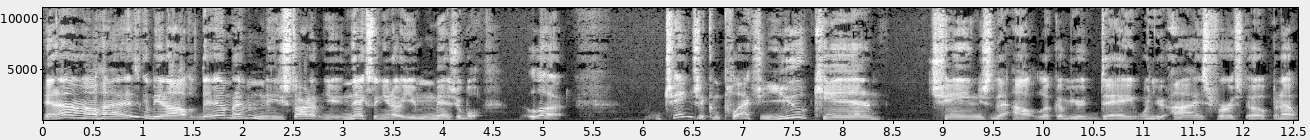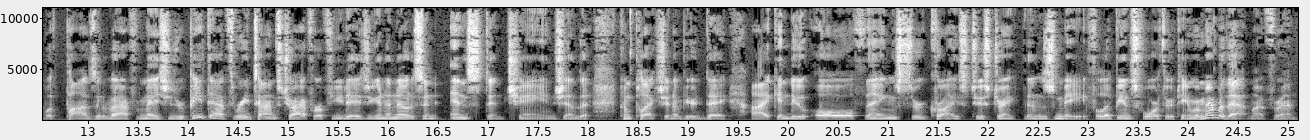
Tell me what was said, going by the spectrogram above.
and I don't know how this is gonna be an awful day. I you start up, you, next thing you know, you're miserable. Look, change the complexion. You can change the outlook of your day when your eyes first open up with positive affirmations. Repeat that three times. Try it for a few days. You're going to notice an instant change in the complexion of your day. I can do all things through Christ who strengthens me. Philippians 4:13. Remember that, my friend,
